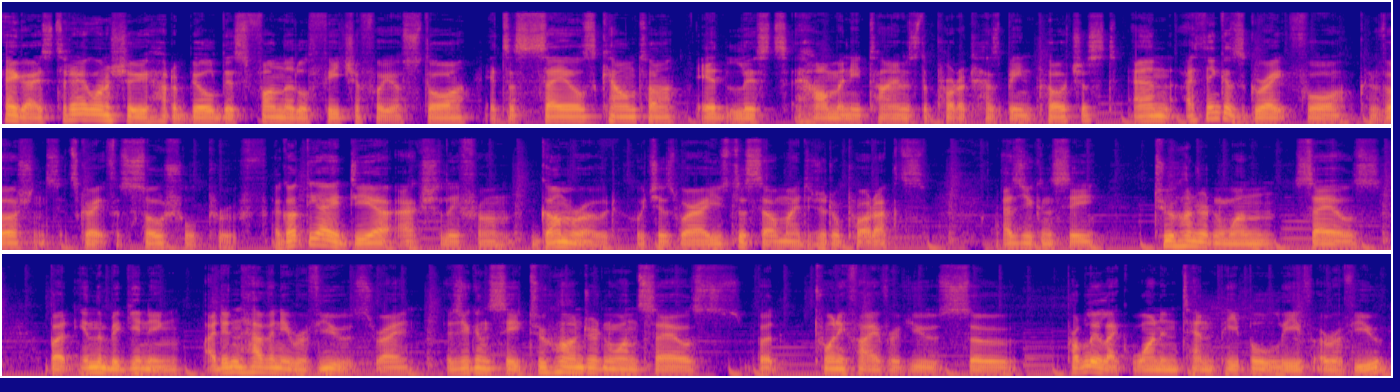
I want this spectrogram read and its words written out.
Hey guys, today I want to show you how to build this fun little feature for your store. It's a sales counter. It lists how many times the product has been purchased. And I think it's great for conversions. It's great for social proof. I got the idea actually from Gumroad, which is where I used to sell my digital products. As you can see, 201 sales. But in the beginning, I didn't have any reviews, right? As you can see, 201 sales, but 25 reviews. So probably like one in 10 people leave a review.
